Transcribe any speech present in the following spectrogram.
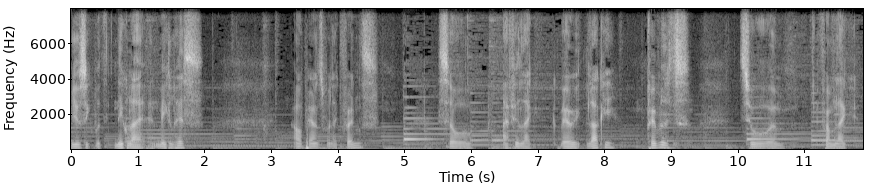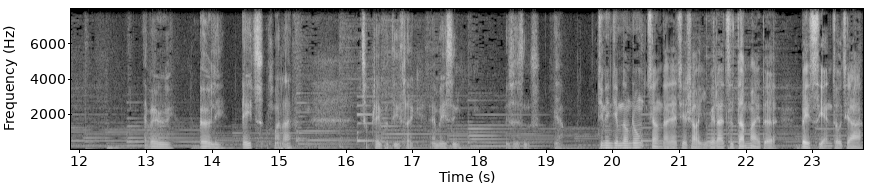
music with Nikolai and Mikkel Hess. Our parents were like friends. So I feel like very lucky, privileged to, um, from like a very early age of my life, to play with these like amazing musicians. Yeah. 今天节目当中向大家介绍一位来自丹麦的贝斯演奏家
